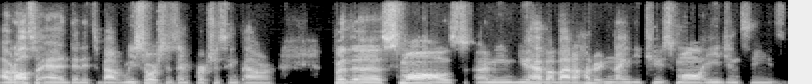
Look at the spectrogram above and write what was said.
I would also add that it's about resources and purchasing power. For the smalls, I mean, you have about 192 small agencies.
